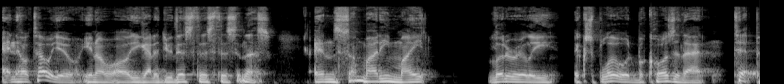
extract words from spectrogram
And he'll tell you, you know, oh, you got to do this, this, this, and this. And somebody might literally explode because of that tip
